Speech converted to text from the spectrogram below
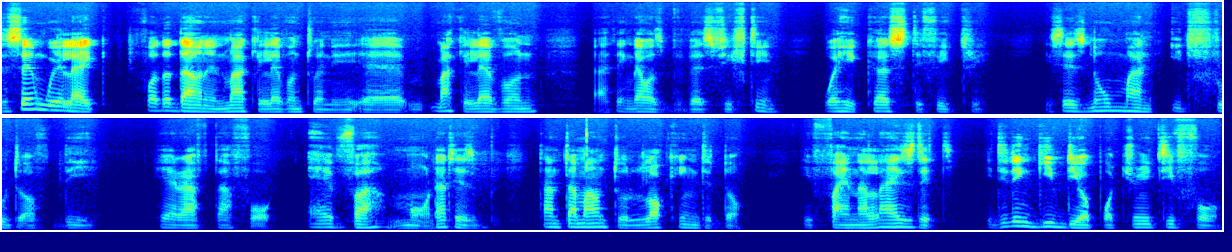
the same way like further down in Mark 11, 20, uh, Mark 11, I think that was verse 15, where he cursed the fig tree. He says, No man eat fruit of thee hereafter forevermore. That is tantamount to locking the door. He finalized it. He didn't give the opportunity for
